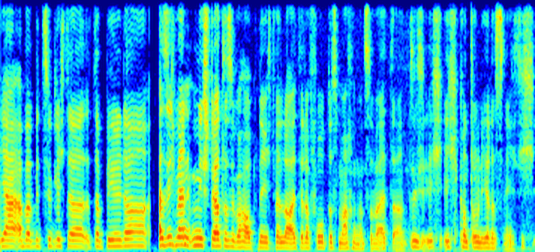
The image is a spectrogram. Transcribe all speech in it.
Ja, aber bezüglich der, der Bilder, also ich meine, mich stört das überhaupt nicht, wenn Leute da Fotos machen und so weiter. Ich, ich kontrolliere das nicht. Ich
